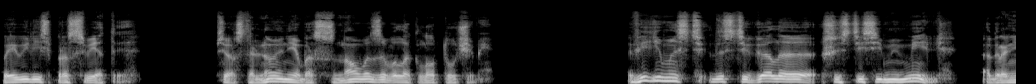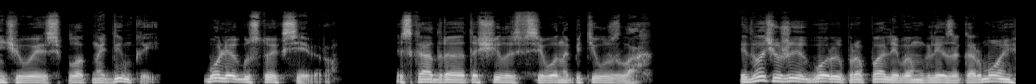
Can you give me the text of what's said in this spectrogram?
появились просветы. Все остальное небо снова заволокло тучами. Видимость достигала шести-семи миль, ограничиваясь плотной дымкой, более густой к северу. Эскадра тащилась всего на пяти узлах. Едва чужие горы пропали во мгле за кормой,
